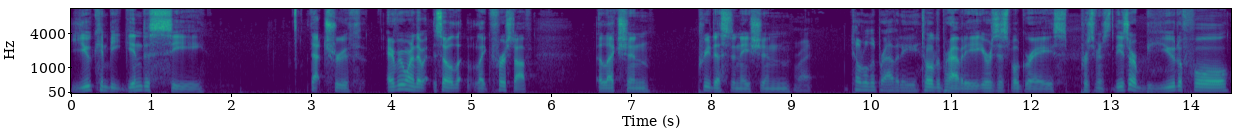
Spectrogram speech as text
You can begin to see that truth everywhere that so like first off, election, predestination, Right. Total depravity. total depravity, irresistible grace, perseverance. These are beautiful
